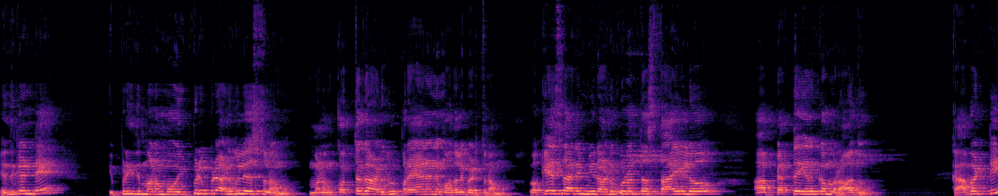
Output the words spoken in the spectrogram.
ఎందుకంటే ఇప్పుడు ఇది మనము ఇప్పుడిప్పుడు అడుగులు వేస్తున్నాము. మనం కొత్తగా అడుగులు ప్రయాణాన్ని మొదలు పెడుతున్నాము. ఒకేసారి మీరు అనుకున్నంత స్థాయిలో ఆ పెద్ద ఇన్కమ్ రాదు. కాబట్టి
